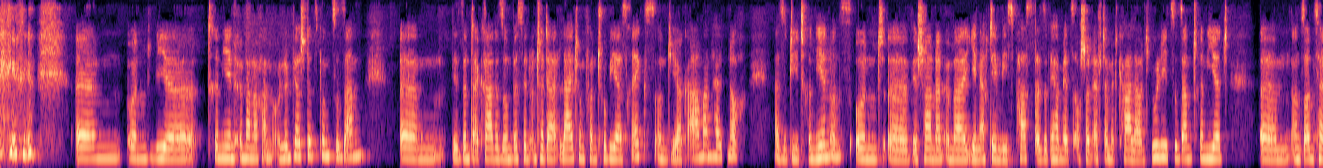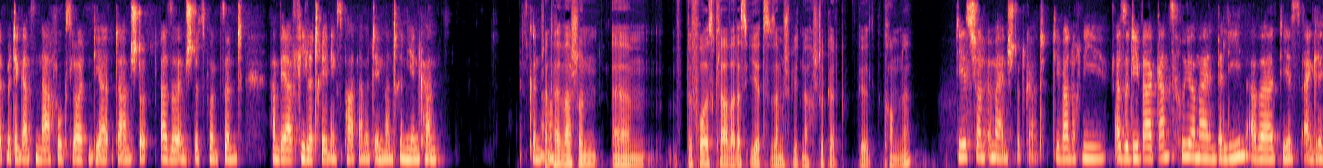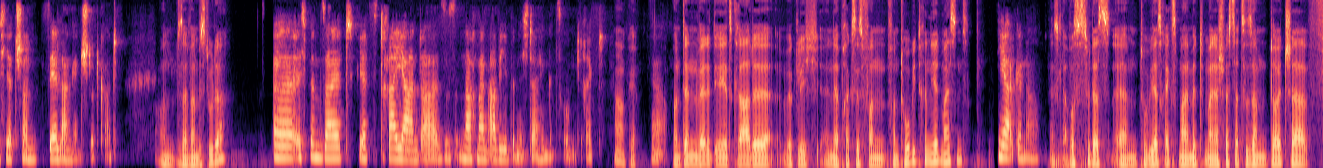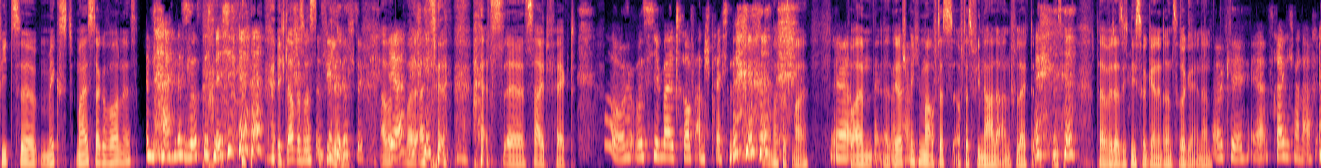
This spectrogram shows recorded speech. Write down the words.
ähm, und wir trainieren immer noch am Olympiastützpunkt zusammen. Ähm, wir sind da gerade so ein bisschen unter der Leitung von Tobias Rex und Jörg Amann halt noch. Also die trainieren uns und äh, wir schauen dann immer, je nachdem, wie es passt. Also wir haben jetzt auch schon öfter mit Carla und Juli zusammen trainiert ähm, und sonst halt mit den ganzen Nachwuchsleuten, die da im, Stu also im Stützpunkt sind, haben wir ja viele Trainingspartner, mit denen man trainieren kann. Genau. Chantal war schon, ähm, bevor es klar war, dass ihr zusammenspielt, nach Stuttgart gekommen, ne? Die ist schon immer in Stuttgart. Die war noch nie, also die war ganz früher mal in Berlin, aber die ist eigentlich jetzt schon sehr lange in Stuttgart. Und seit wann bist du da? Äh, ich bin seit jetzt drei Jahren da. Also nach meinem Abi bin ich da hingezogen direkt. Ah, okay. Ja. Und dann werdet ihr jetzt gerade wirklich in der Praxis von, von Tobi trainiert meistens? Ja, genau. Alles klar. Wusstest du, dass ähm, Tobias Rex mal mit meiner Schwester zusammen deutscher Vize-Mixed-Meister geworden ist? Nein, das wusste ich nicht. Ich glaube, das wussten Das viele nicht. lustig. Aber Ja. mal als, als äh, Side-Fact. Oh, muss ich ihn mal drauf ansprechen. Mach das mal. ja, Vor allem, äh, ja, sprich ihn mal auf das, auf das Finale an. Vielleicht, äh, nicht. da wird er sich nicht so gerne dran zurückerinnern. Okay, ja, frage ich mal nach.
